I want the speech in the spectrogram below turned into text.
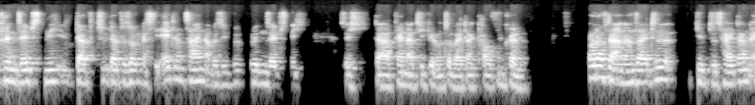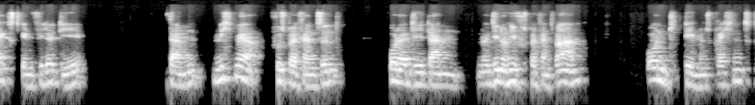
können selbst nicht dafür, sorgen, dass die Eltern zahlen, aber sie würden selbst nicht sich da Fanartikel und so weiter kaufen können. Und auf der anderen Seite gibt es halt dann extrem viele, die dann nicht mehr Fußballfans sind oder die dann die noch nie Fußballfans waren. Und dementsprechend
